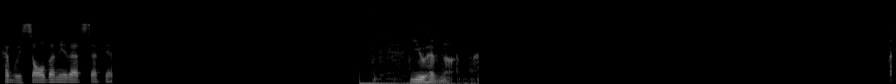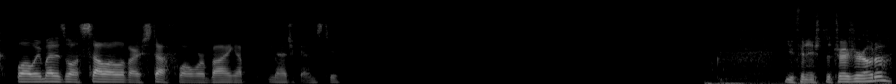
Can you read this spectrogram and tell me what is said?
Have we sold any of that stuff yet? You have not. Well, we might as well sell all of our stuff while we're buying up magic items too. You finished the treasure, Odo?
